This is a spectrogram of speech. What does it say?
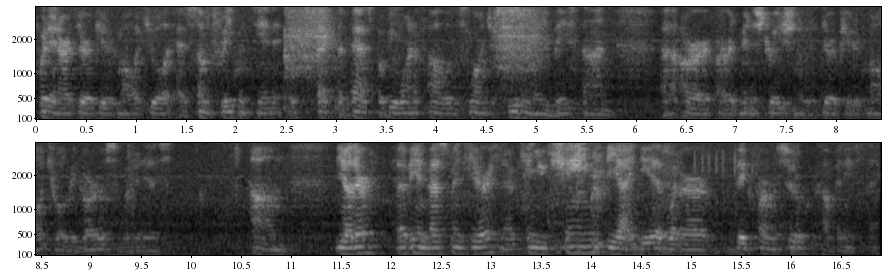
put in our therapeutic molecule at some frequency and expect the best, but we want to follow this longitudinally based on uh, our, our, administration of the therapeutic molecule, regardless of what it is. Um, the other heavy investment here, you know, can you change the idea of what our big pharmaceutical companies think?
